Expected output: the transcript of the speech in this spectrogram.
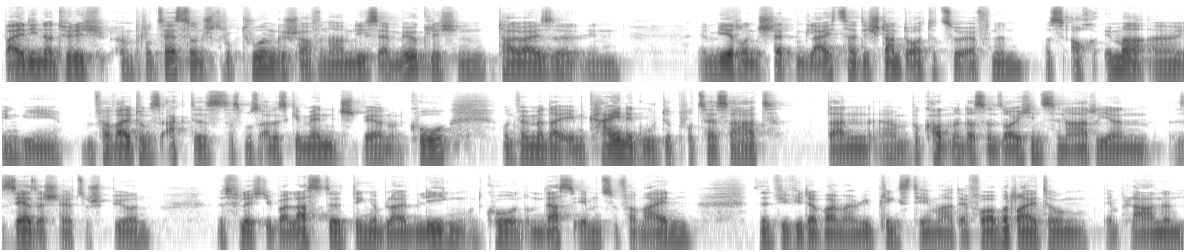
weil die natürlich ähm, Prozesse und Strukturen geschaffen haben, die es ermöglichen, teilweise in in mehreren Städten gleichzeitig Standorte zu öffnen, was auch immer äh, irgendwie ein Verwaltungsakt ist, das muss alles gemanagt werden und co. Und wenn man da eben keine gute Prozesse hat, dann ähm, bekommt man das in solchen Szenarien sehr, sehr schnell zu spüren. Ist vielleicht überlastet, Dinge bleiben liegen und co. Und um das eben zu vermeiden, sind wir wieder bei meinem Lieblingsthema der Vorbereitung, dem Planen.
